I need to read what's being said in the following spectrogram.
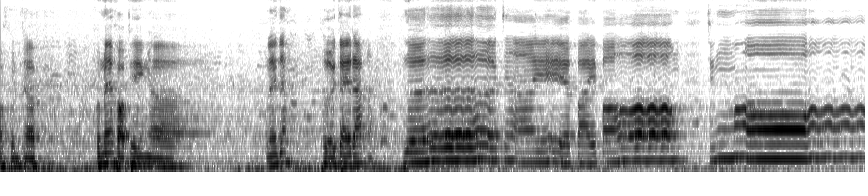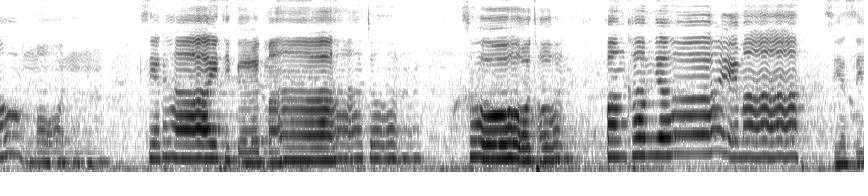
ขอบคุณครับ คุณแม่ขอเพลงอะไรจ๊ะเผลอใจรักเผลอใจไปปอง จึงมองมน เสียดายที่เกิดมาจน สู้ทน ฟังคำย้ายมา เสียสี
